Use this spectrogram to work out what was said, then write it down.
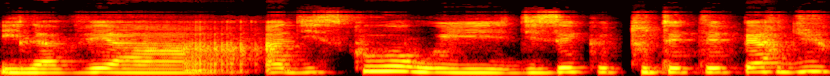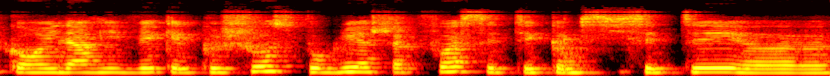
il avait un, discours où il disait que tout était perdu quand il arrivait quelque chose. Pour lui, à chaque fois, c'était comme si c'était euh,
